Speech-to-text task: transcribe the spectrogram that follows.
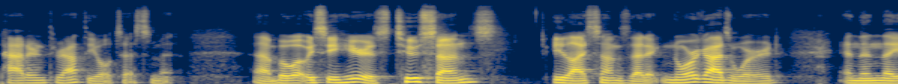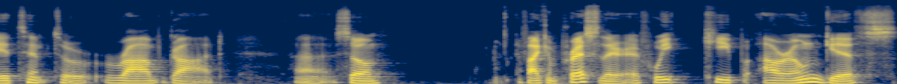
pattern throughout the Old Testament. Uh, but what we see here is two sons, Eli's sons, that ignore God's word and then they attempt to rob God. Uh, so, if I can press there, if we keep our own gifts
